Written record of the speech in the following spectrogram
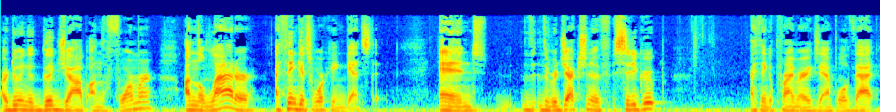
are doing a good job on the former. On the latter, I think it's working against it. And the, the rejection of Citigroup, I think a primary example of that.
